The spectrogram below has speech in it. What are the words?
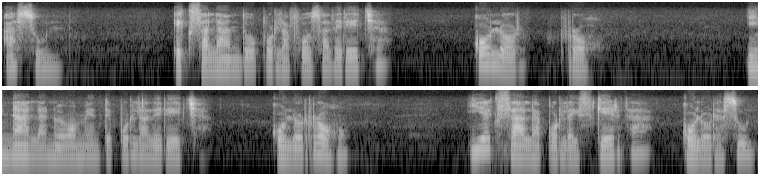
azul, exhalando por la fosa derecha, color rojo. Inhala nuevamente por la derecha, color rojo, y exhala por la izquierda, color azul.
